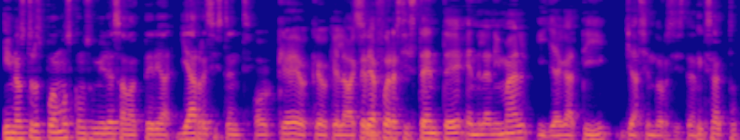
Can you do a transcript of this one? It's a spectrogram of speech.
y nosotros podemos consumir esa bacteria ya resistente. Ok, ok, ok. La bacteria fue resistente en el animal y llega a ti ya siendo resistente. Exacto.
